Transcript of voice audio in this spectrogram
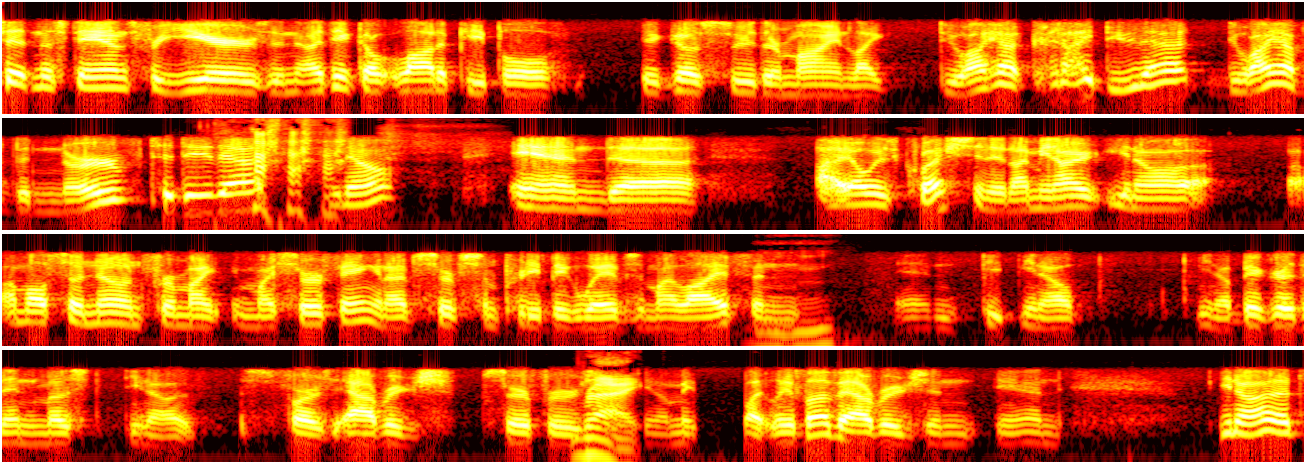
sit in the stands for years, and I think a lot of people, it goes through their mind like, do I have? Could I do that? Do I have the nerve to do that? you know, and uh, I always question it. I mean, I you know, I'm also known for my my surfing, and I've surfed some pretty big waves in my life, and and you know, you know, bigger than most, you know, as far as average surfers, Right. You know, maybe slightly above average, and and you know, it's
